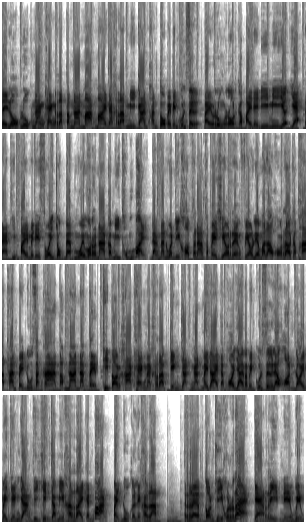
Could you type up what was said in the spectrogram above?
ในโลกลูกหนังแข่งระดับตำนานมากมายนะครับ มีการผันตัวไปเป็นกุนซือไปรุ่งโรดก็ไปได้ดีมีเยอะแยะ แต่ที่ไปไม่ได้สวยจบแบบมวยมรณาก็มีถมใบ ดังนั้นวันนี้ขอบสนามสเปเชียลเรื่องเฟียวเรียวมาเล่าของเราจะพาท่านไปดูสัก 5ตำนานนักเตะที่ตอนขาแข่งนะครับ เก่งจัดงัดไม่ได้ แต่พอย้ายมาเป็นกุนซือแล้วอ่อนดอยไม่เจ๋งอย่างที่คิดจะมีใครกันบ้าง ไปดูกันเลยครับ เริ่มต้นที่คนแรกแกรี่เนวิล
